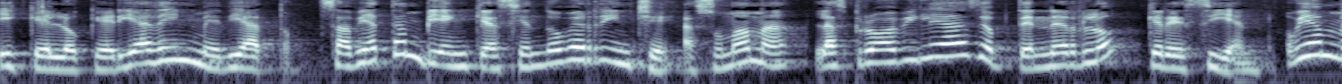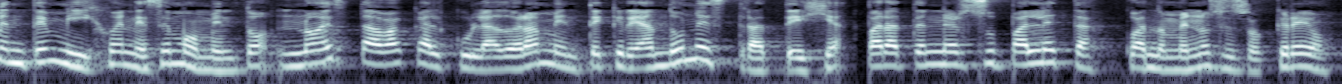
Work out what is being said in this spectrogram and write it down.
y que lo quería de inmediato. Sabía también que haciendo berrinche a su mamá, las probabilidades de obtenerlo crecían. Obviamente mi hijo en ese momento no estaba calculadoramente creando una estrategia para tener su paleta, cuando menos eso creo,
